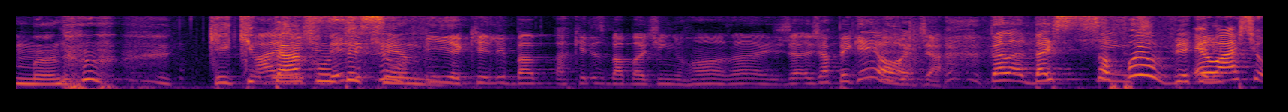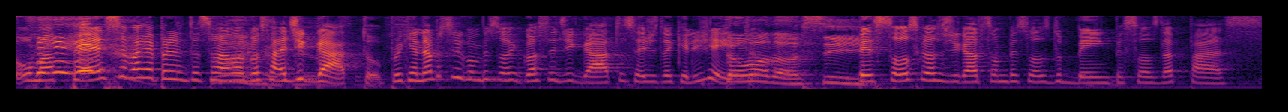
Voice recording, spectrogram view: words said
Mano, o que que Ai, tá gente, Desde que eu acontecendo? vi aquele ba- aqueles babadinhos rosa, ai, já, já peguei ódio. já. Da- Daí só Gente, foi eu ver aquele. Eu acho uma péssima representação ela Ai, gostar meu de Deus. gato. Porque não é possível que uma pessoa que gosta de gato seja daquele jeito. Então, não, sim. Pessoas que gostam de gato são pessoas do bem, pessoas da paz.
